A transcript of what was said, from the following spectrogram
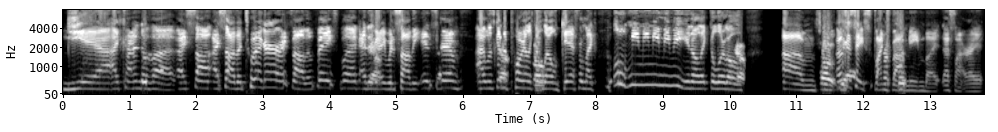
Yeah, I kind of uh I saw I saw the Twitter, I saw the Facebook, I think Yeah. I even saw the Instagram. I was gonna Yeah. like So- a little gif. I'm like, oh me me me me me, you know, like the little Yeah. um So I was gonna say SpongeBob meme, but that's not right.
